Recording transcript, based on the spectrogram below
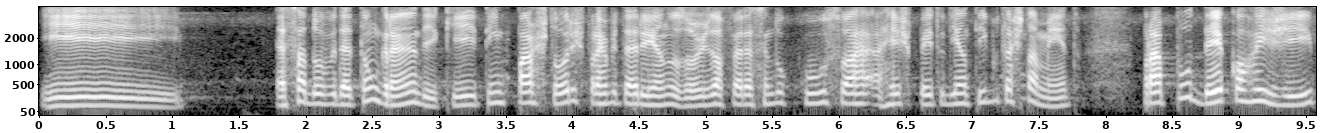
E essa dúvida é tão grande que tem pastores presbiterianos hoje oferecendo curso a respeito de Antigo Testamento para poder corrigir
